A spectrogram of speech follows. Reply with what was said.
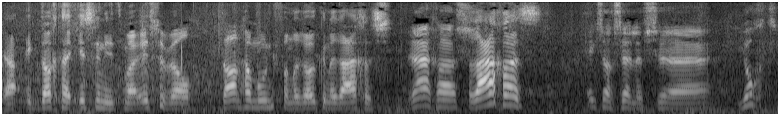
Ja, ik dacht hij is er niet, maar is er wel. Daan Hamoen van de Rokende Ragas. Ragas. Ragas! Ik zag zelfs eh Jocht.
